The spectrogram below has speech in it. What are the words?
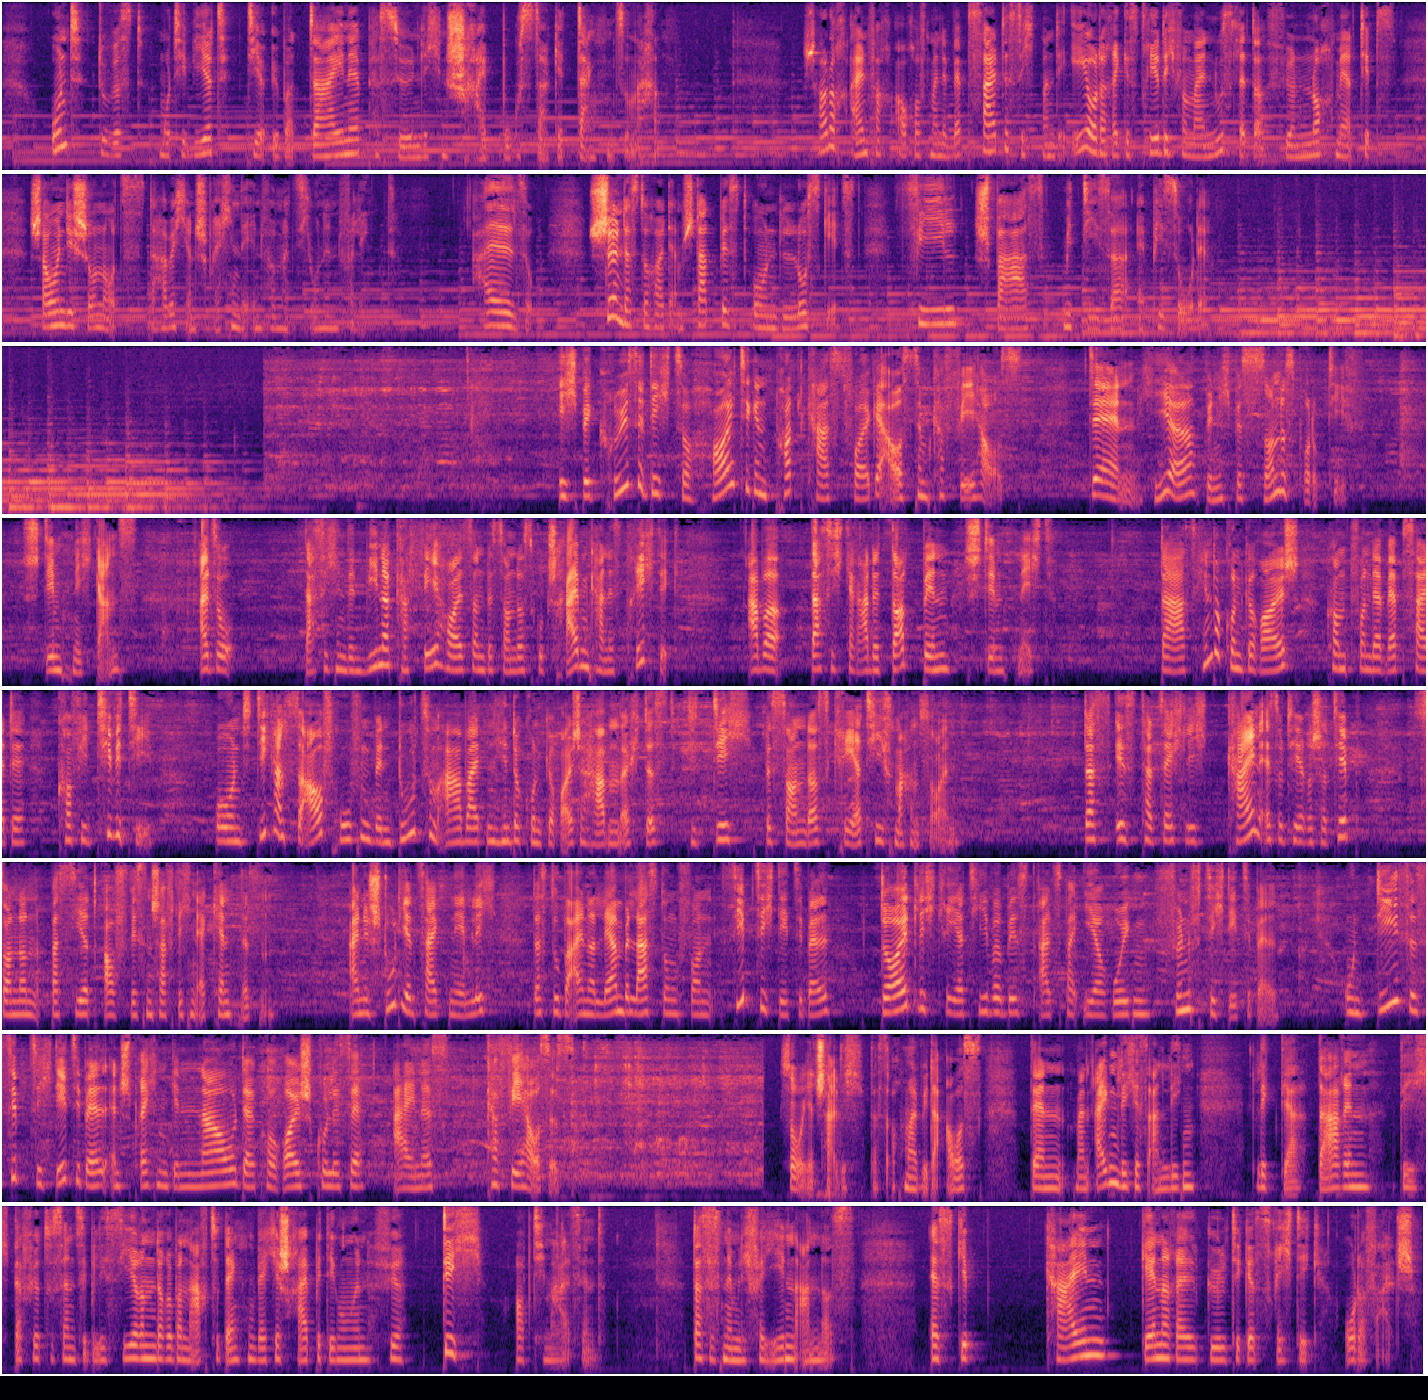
und du wirst motiviert, dir über deine persönlichen Schreibbooster Gedanken zu machen. Schau doch einfach auch auf meine Webseite sichtmann.de oder registriere dich für meinen Newsletter für noch mehr Tipps. Schau in die Show Notes, da habe ich entsprechende Informationen verlinkt. Also, schön, dass du heute am Start bist und los geht's. Viel Spaß mit dieser Episode. Ich begrüße dich zur heutigen Podcast-Folge aus dem Kaffeehaus. Denn hier bin ich besonders produktiv. Stimmt nicht ganz. Also, dass ich in den Wiener Kaffeehäusern besonders gut schreiben kann, ist richtig. Aber dass ich gerade dort bin, stimmt nicht. Das Hintergrundgeräusch kommt von der Webseite Coffeetivity und die kannst du aufrufen, wenn du zum Arbeiten Hintergrundgeräusche haben möchtest, die dich besonders kreativ machen sollen. Das ist tatsächlich kein esoterischer Tipp, sondern basiert auf wissenschaftlichen Erkenntnissen. Eine Studie zeigt nämlich, dass du bei einer Lärmbelastung von 70 Dezibel deutlich kreativer bist als bei eher ruhigen 50 Dezibel. Und diese 70 Dezibel entsprechen genau der Geräuschkulisse eines Kaffeehauses. So, jetzt schalte ich das auch mal wieder aus, denn mein eigentliches Anliegen liegt ja darin, dich dafür zu sensibilisieren, darüber nachzudenken, welche Schreibbedingungen für dich optimal sind. Das ist nämlich für jeden anders. Es gibt kein generell gültiges richtig oder falsch.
